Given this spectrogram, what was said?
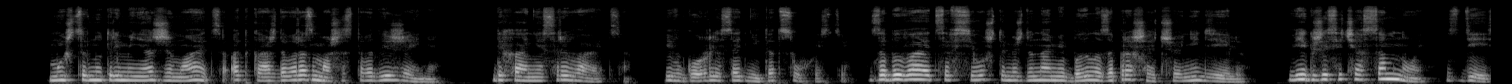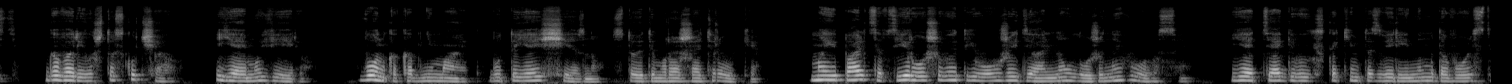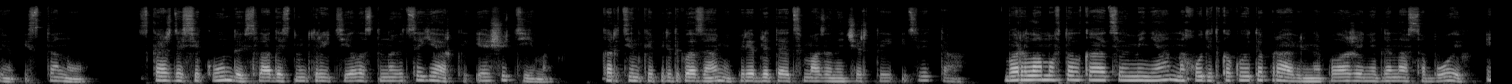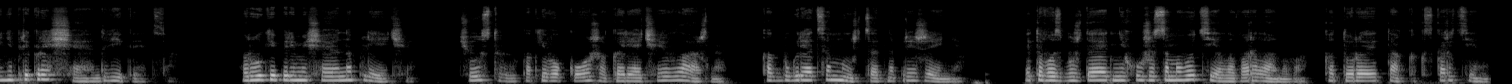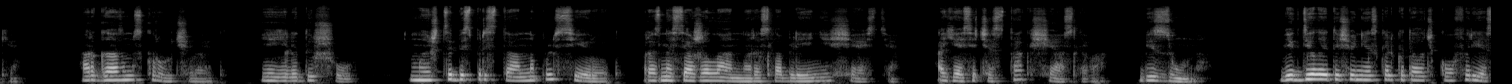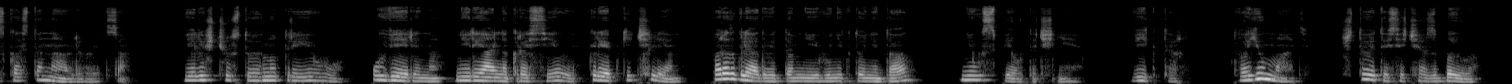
Мышцы внутри меня сжимаются от каждого размашистого движения. Дыхание срывается, и в горле саднит от сухости. Забывается все, что между нами было за прошедшую неделю. Вик же сейчас со мной, здесь. Говорил, что скучал. И я ему верю. Вон как обнимает, будто я исчезну, стоит ему разжать руки. Мои пальцы взъерошивают его уже идеально уложенные волосы. Я оттягиваю их с каким-то звериным удовольствием и стану. С каждой секундой сладость внутри тела становится яркой и ощутимой. Картинка перед глазами приобретает смазанные черты и цвета. Варламов толкается в меня, находит какое-то правильное положение для нас обоих и, не прекращая, двигается. Руки перемещаю на плечи. Чувствую, как его кожа горячая и влажная, как бугрятся мышцы от напряжения. Это возбуждает не хуже самого тела Варламова, которое и так, как с картинки. Оргазм скручивает. Я еле дышу. Мышцы беспрестанно пульсируют, разнося желанное расслабление и счастье. А я сейчас так счастлива. Безумно. Вик делает еще несколько толчков и резко останавливается. Я лишь чувствую внутри его. Уверенно, нереально красивый, крепкий член. Поразглядывать-то мне его никто не дал, не успел точнее. Виктор, твою мать, Что это сейчас было?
